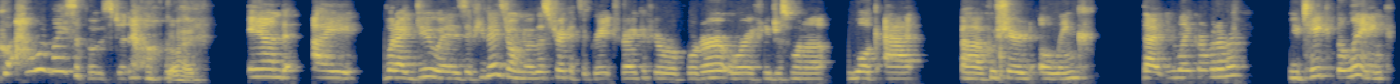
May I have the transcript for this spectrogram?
How am I supposed to know? Go ahead. And I, what I do is, if you guys don't know this trick, it's a great trick if you're a reporter or if you just want to look at uh, who shared a link that you like or whatever. You take the link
